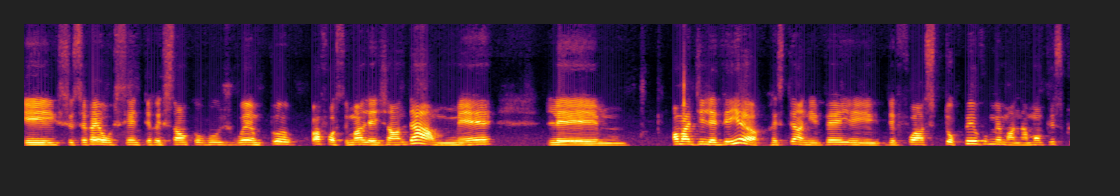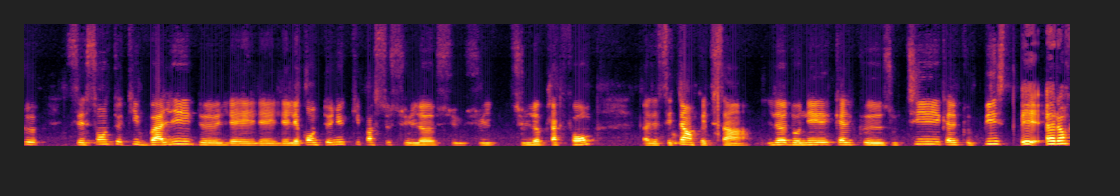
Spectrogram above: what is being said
Et ce serait aussi intéressant que vous jouiez un peu, pas forcément les gendarmes, mais les, on va dire les veilleurs. Restez en éveil et des fois stopper vous-même en amont, puisque ce sont eux qui valident les, les, les contenus qui passent sur leur, sur, sur, sur leur plateforme. Euh, c'était en fait ça, leur donner quelques outils, quelques pistes. Et alors,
